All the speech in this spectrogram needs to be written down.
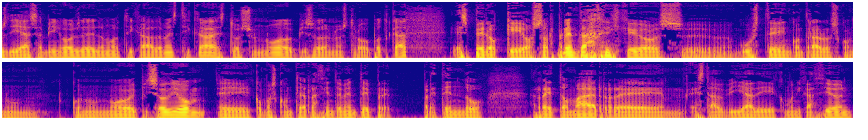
Buenos días amigos de Domótica Doméstica, esto es un nuevo episodio de nuestro podcast. Espero que os sorprenda y que os eh, guste encontraros con un, con un nuevo episodio. Eh, como os conté recientemente, pretendo retomar eh, esta vía de comunicación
